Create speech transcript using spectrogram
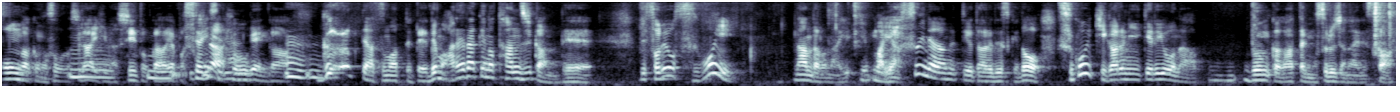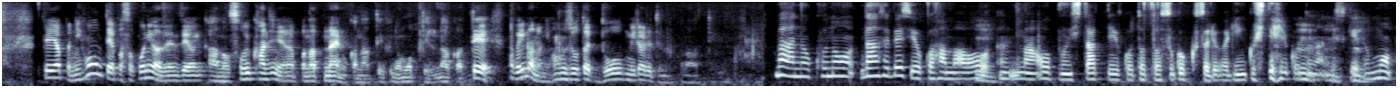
音楽もそうだし、うんライヒだしとか、うん。やっぱ好きな表現がうんうん。ぐーって集まっててでもあれだけの短時間ででそれをすごいなんだろうな、まあ、安い値段でって言うとあれですけどすごい気軽に行けるような文化があったりもするじゃないですか。でやっぱ日本ってやっぱそこには全然あのそういう感じにはやっぱなってないのかなっていうふうに思っている中でなんか今の日本の状態ってどう見られてるのかなっていう。まあ、あのこのダンスベース横浜を、うまあ、オープンしたっていうこととすごくそれはリンクしていることなんですけれども、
